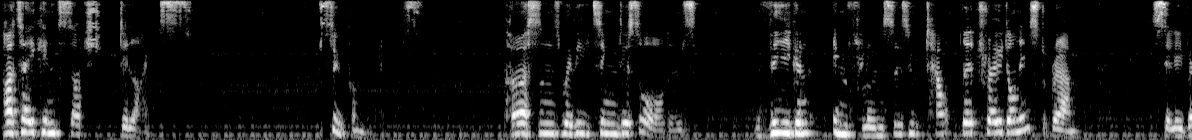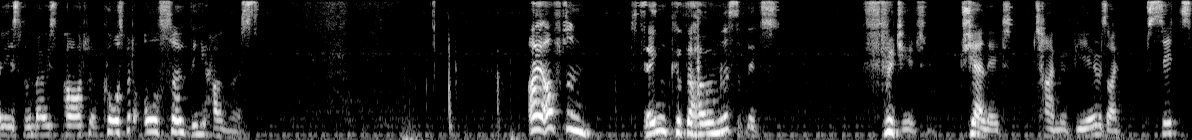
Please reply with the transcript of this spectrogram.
partake in such delights. Supermodels, persons with eating disorders, vegan influencers who tout their trade on Instagram, silly billies for the most part, of course, but also the homeless. I often think of the homeless at this frigid, gelid time of year as I sit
